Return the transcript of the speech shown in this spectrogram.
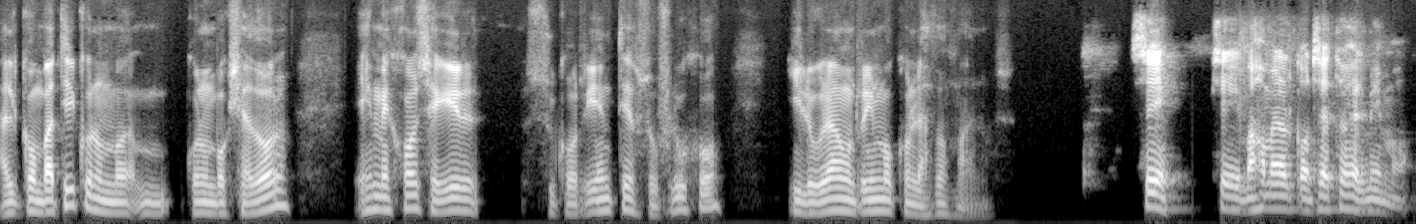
al combatir con un, con un boxeador, es mejor seguir su corriente o su flujo y lograr un ritmo con las dos manos. Sí, sí, más o menos el concepto es el mismo.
